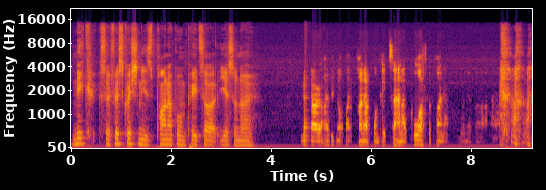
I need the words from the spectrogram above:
Nick. So first question is pineapple on pizza, yes or no? No, I do not like pineapple on pizza, and I pull off the pineapple whenever I have pineapple.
